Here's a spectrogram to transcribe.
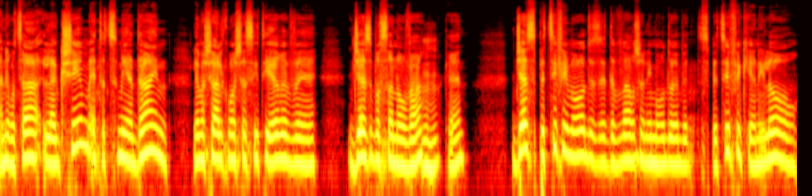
אני רוצה להגשים את עצמי עדיין, למשל, כמו שעשיתי ערב אה, ג'אז בוסנובה, מהמם. כן? ג'אז ספציפי מאוד, זה דבר שאני מאוד אוהבת, ספציפי, כי אני לא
